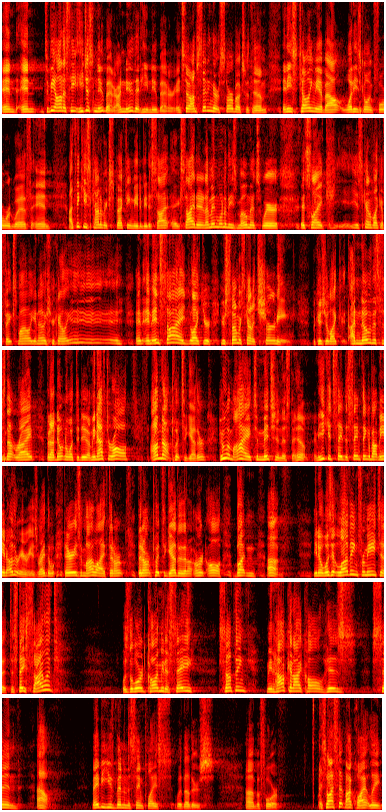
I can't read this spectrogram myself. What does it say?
And, and to be honest, he, he just knew better. I knew that he knew better. And so I'm sitting there at Starbucks with him, and he's telling me about what he's going forward with. And I think he's kind of expecting me to be deci- excited. And I'm in one of these moments where it's like, it's kind of like a fake smile, you know? You're kind of like, eh. and, and inside, like your, your stomach's kind of churning because you're like, I know this is not right, but I don't know what to do. I mean, after all, I'm not put together. Who am I to mention this to him? I mean, he could say the same thing about me in other areas, right? The, the areas in my life that aren't, that aren't put together, that aren't all buttoned up. You know, was it loving for me to, to stay silent? Was the Lord calling me to say something? I mean, how could I call his sin out? Maybe you've been in the same place with others uh, before. And so I sat by quietly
